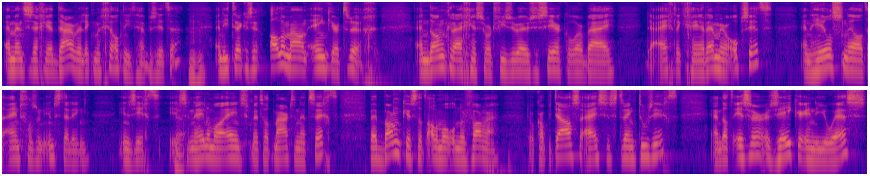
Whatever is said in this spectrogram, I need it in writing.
En mensen zeggen, ja, daar wil ik mijn geld niet hebben zitten. Mm -hmm. En die trekken zich allemaal in één keer terug. En dan krijg je een soort visueuze cirkel waarbij er eigenlijk geen rem meer op zit. En heel snel het eind van zo'n instelling in zicht is. Ja. En helemaal eens met wat Maarten net zegt. Bij banken is dat allemaal ondervangen door kapitaalseisen, streng toezicht. En dat is er, zeker in de US,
